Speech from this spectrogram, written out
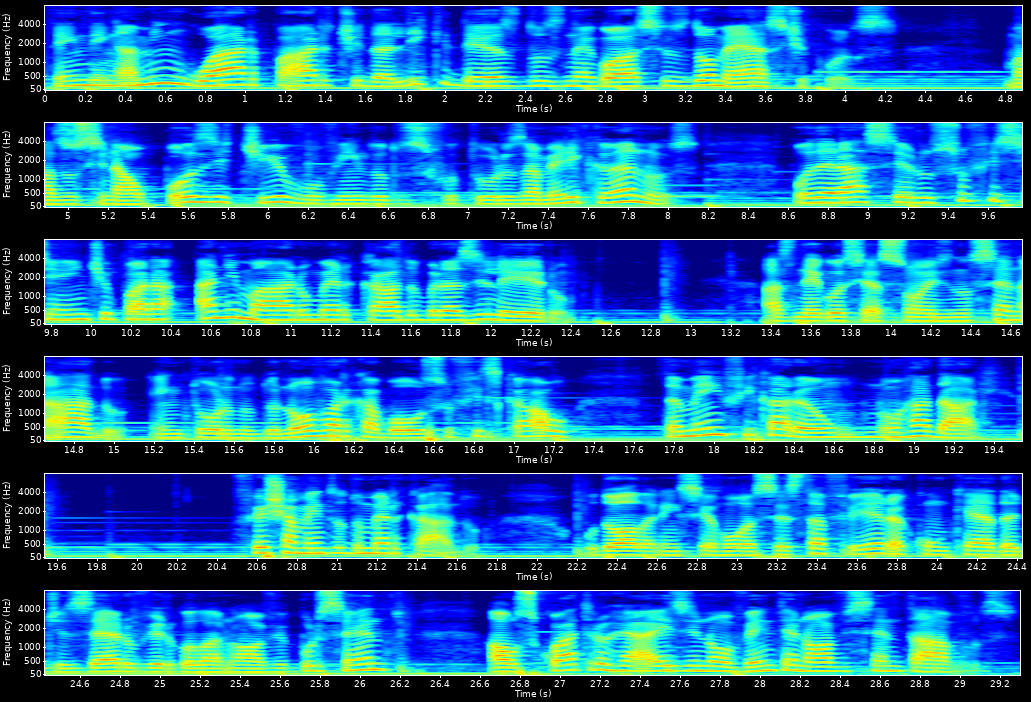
tendem a minguar parte da liquidez dos negócios domésticos. Mas o sinal positivo vindo dos futuros americanos poderá ser o suficiente para animar o mercado brasileiro. As negociações no Senado em torno do novo arcabouço fiscal também ficarão no radar. Fechamento do mercado. O dólar encerrou a sexta-feira com queda de 0,9% aos R$ 4,99.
